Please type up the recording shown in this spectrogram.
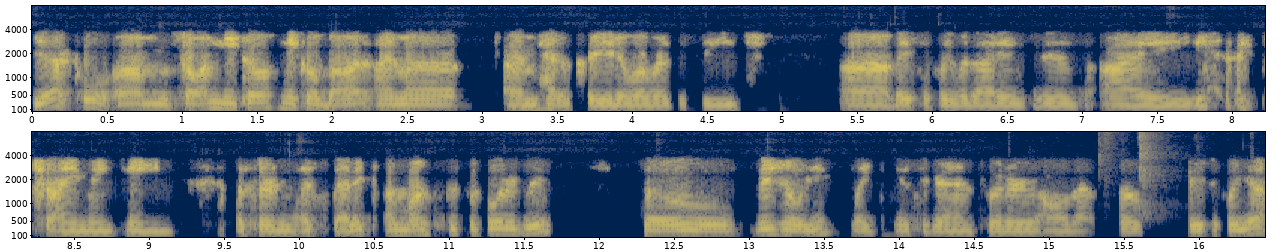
Yeah, cool. Um, so I'm Nico, Nico Bad. I'm uh, I'm head of creative over at the Siege. Uh, basically, what that is is I I try and maintain a certain aesthetic amongst the supporter group. So visually, like Instagram, Twitter, all that. So basically, yeah.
